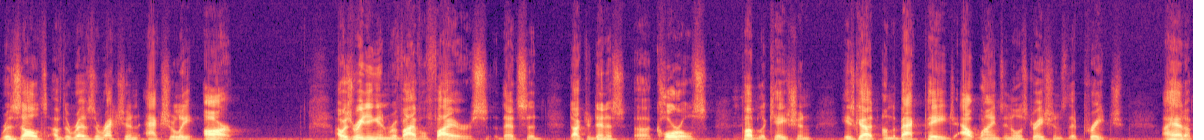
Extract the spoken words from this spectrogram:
results of the resurrection actually are. I was reading in Revival Fires, that's a, Dr. Dennis uh, Corle's publication. He's got on the back page outlines and illustrations that preach. I had a,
